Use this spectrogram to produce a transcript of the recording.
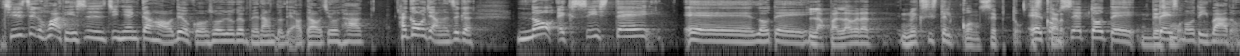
其实这个话题是今天刚好遛狗的时候就跟 Fernando 聊到，就他他跟我讲了这个 “no existe eh lo de la palabra no existe el concepto el concepto de desmotivado”。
